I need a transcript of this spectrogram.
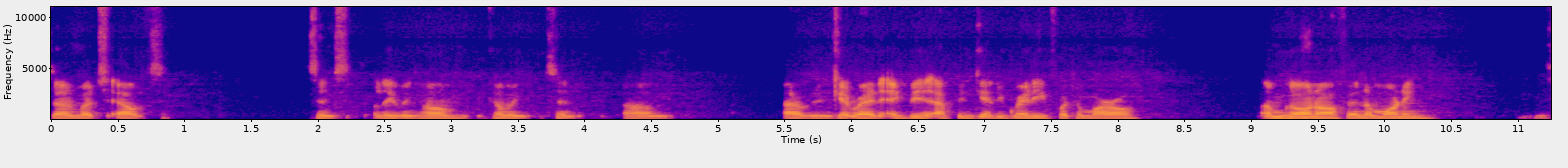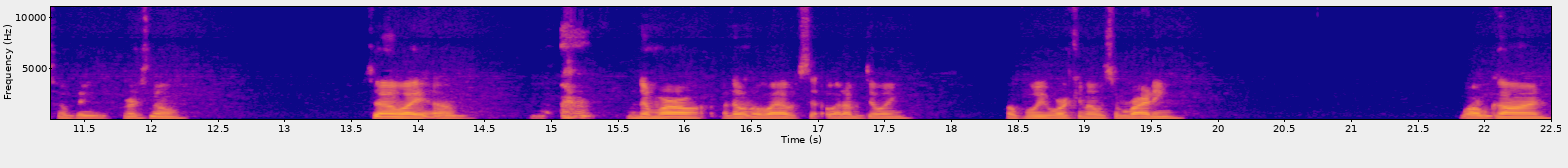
done much else since leaving home, coming since um, I've been getting ready. I've been, I've been getting ready for tomorrow. I'm going off in the morning. Something personal. So I um tomorrow I don't know what else, what I'm doing. Hopefully working on some writing while I'm gone.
